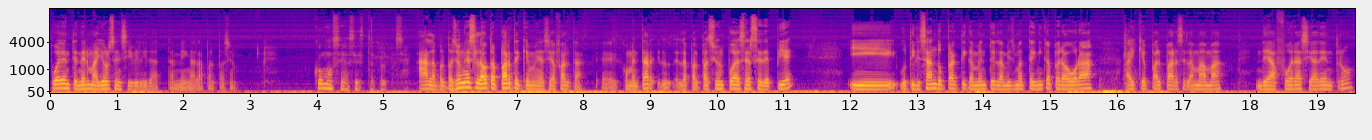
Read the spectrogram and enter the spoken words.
pueden tener mayor sensibilidad también a la palpación. ¿Cómo se hace esta palpación? Ah, la palpación es la otra parte que me hacía falta eh, comentar. La palpación puede hacerse de pie y utilizando prácticamente la misma técnica, pero ahora hay que palparse la mama de afuera hacia adentro,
